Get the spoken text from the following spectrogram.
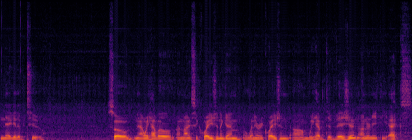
negative 2. So now we have a, a nice equation again, a linear equation. Um, we have division underneath the x.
